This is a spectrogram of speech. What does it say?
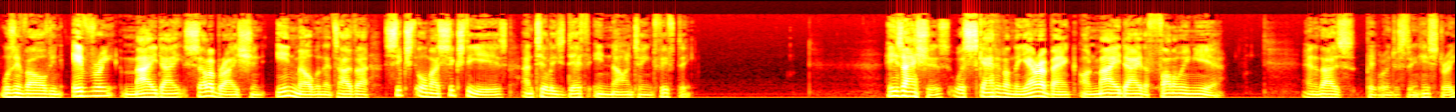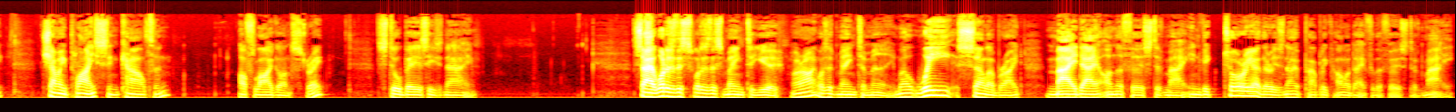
was involved in every May Day celebration in Melbourne that's over six, almost 60 years until his death in 1950. His ashes were scattered on the Yarra Bank on May Day the following year. And those people interested in history, Chummy Place in Carlton, off Lygon Street, still bears his name. So, what does this what does this mean to you? All right, what does it mean to me? Well, we celebrate May Day on the first of May. In Victoria, there is no public holiday for the first of May,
